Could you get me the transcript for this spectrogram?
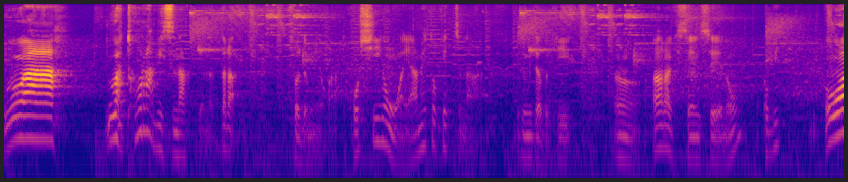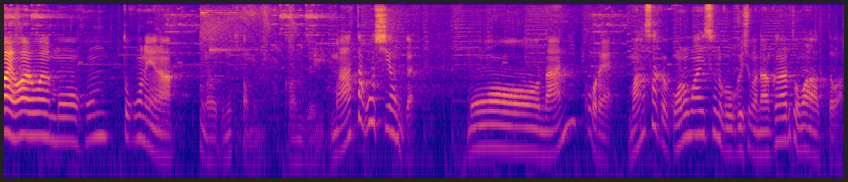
うわー。うわトラビスなってんだったらそれでもいいのかな。星4はやめとけっつうな。見たときうん。荒木先生の？おいおいおいもうほんと来ねえな。だと思ってたもん。完全に。また星4かい。もう何これ。まさかこの枚数の極一緒がなくなると思わなかったわ。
